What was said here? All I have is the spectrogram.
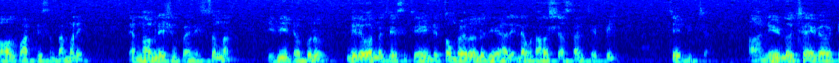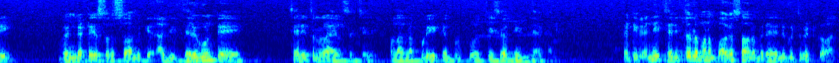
ఆల్ పార్టీస్ రమ్మని నేను నామినేషన్ పైన ఇస్తున్నా. ఇది డబ్బులు మీరు ఎవరన్నా చేసి చేయండి తొంభై రోజులు చేయాలి లేకుంటే అరెస్ట్ చేస్తానని చెప్పి చేయించారు ఆ నీళ్ళు వచ్చాయి కాబట్టి వెంకటేశ్వర స్వామికి అది జరుగుంటే చరిత్ర రాయాల్సి వచ్చేది. వాళ్ళన్నప్పుడు ఈ టెంపుల్ క్లోజ్ చేశారు నీళ్ళు లేకని అంటే ఇవన్నీ చరిత్రలో మనం భాగస్వాములు మీరు అవన్నీ గుర్తుపెట్టుకోవాలి.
